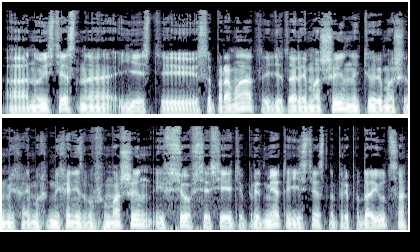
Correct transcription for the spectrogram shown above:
А, но, естественно, есть и сопромат, и детали машин, и теория машин, механизмов и машин, и все, все, все эти предметы, естественно, преподаются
